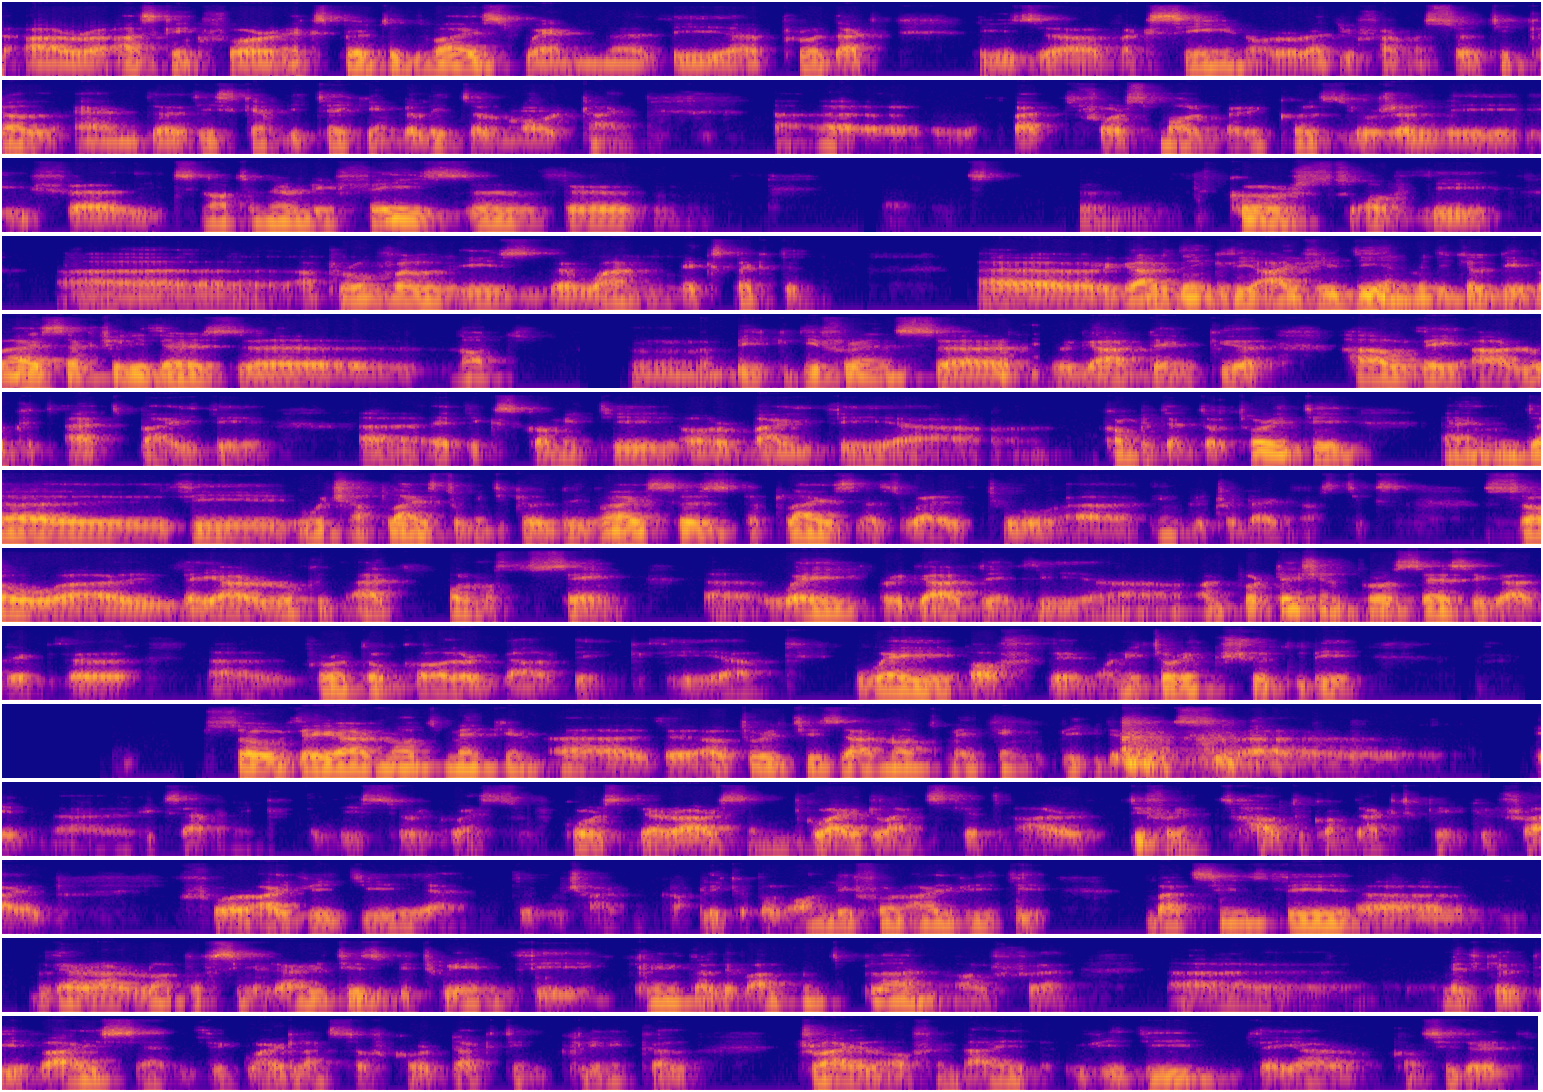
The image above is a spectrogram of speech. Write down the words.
are asking for expert advice when the product is a vaccine or a radiopharmaceutical, and uh, this can be taking a little more time. Uh, but for small molecules, usually, if uh, it's not an early phase, the, the course of the uh, approval is the one expected. Uh, regarding the IVD and medical device, actually, there's uh, not um, a big difference regarding how they are looked at by the ethics committee or by the competent authority and uh, the which applies to medical devices applies as well to uh, in vitro diagnostics. So uh, they are looked at almost the same uh, way regarding the uh, importation process, regarding the uh, protocol, regarding the way of the monitoring should be so they are not making uh, the authorities are not making big difference uh, in uh, examining these requests. Of course, there are some guidelines that are different how to conduct clinical trial for IVD and which are applicable only for IVD. But since the uh, there are a lot of similarities between the clinical development plan of uh, uh, medical device and the guidelines of conducting clinical trial of an IVD, they are considered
